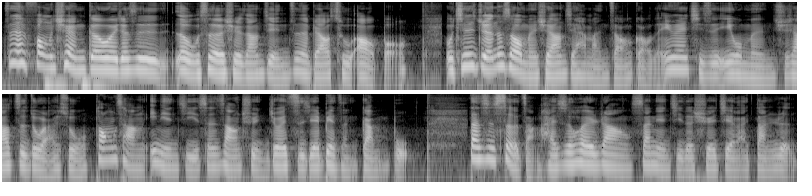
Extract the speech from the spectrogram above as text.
真的奉劝各位，就是热舞社的学长姐，你真的不要出傲博。我其实觉得那时候我们学长姐还蛮糟糕的，因为其实以我们学校制度来说，通常一年级升上去，你就会直接变成干部，但是社长还是会让三年级的学姐来担任，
